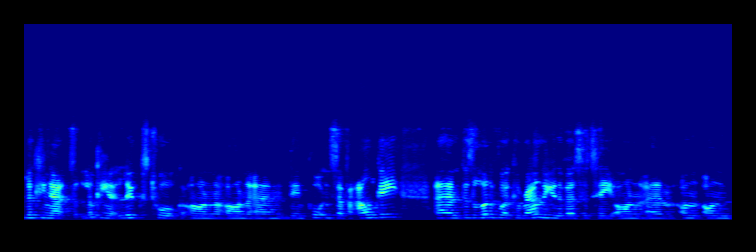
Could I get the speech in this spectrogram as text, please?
looking at looking at Luke's talk on on um, the importance of algae, um, there's a lot of work around the university on um, on on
